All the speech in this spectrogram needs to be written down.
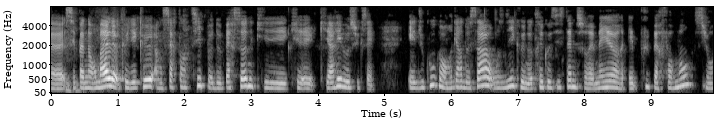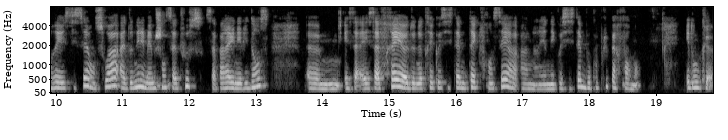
Euh, c'est mmh pas normal qu'il y ait qu'un certain type de personnes qui, qui arrivent au succès. Et du coup, quand on regarde ça, on se dit que notre écosystème serait meilleur et plus performant si on réussissait en soi à donner les mêmes chances à tous. Ça paraît une évidence. Euh, et, ça, et, ça, ferait de notre écosystème tech français un, un, écosystème beaucoup plus performant. Et donc, euh,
